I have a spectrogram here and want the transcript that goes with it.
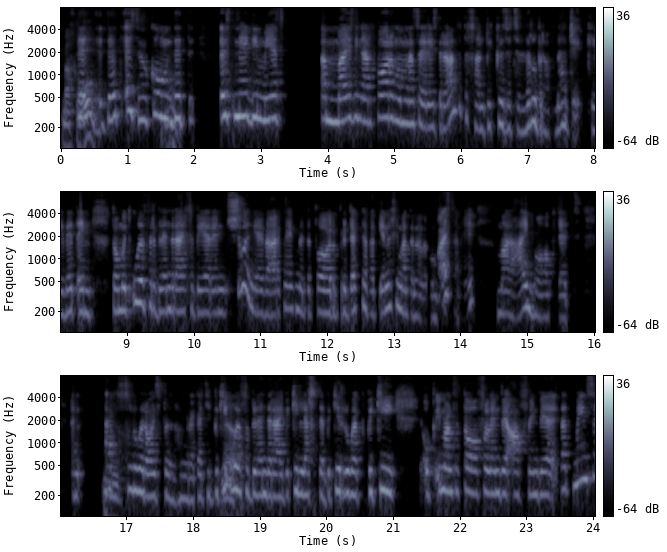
maar dit dit is hoekom Mm. dit is net die mees amazing ervaring om na sy restaurant te gaan because it's a little bit of magic jy weet en daar moet oorverblindery gebeur en sure jy werk net met 'n paar produkte wat enigiemand in hulle kombuis kan hê maar hy maak dit en ek Mm. glo daai is belangrik dat jy bietjie Ja. oorverblindery bietjie ligte bietjie rook bietjie op iemand se tafel en weer af en weer dat mense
